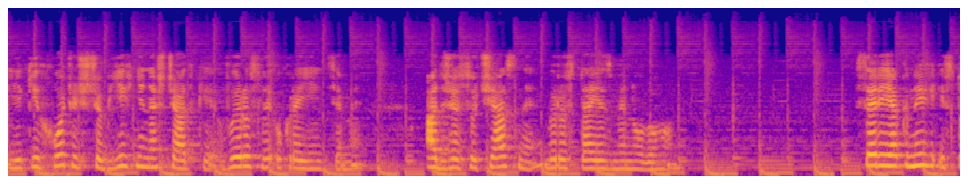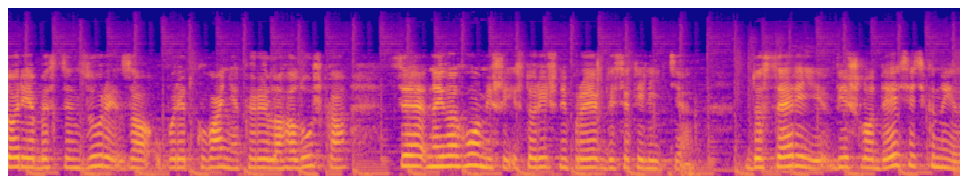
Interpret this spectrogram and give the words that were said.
які хочуть, щоб їхні нащадки виросли українцями, адже сучасне виростає з минулого. Серія книг Історія без цензури за упорядкування Кирила Галушка це найвагоміший історичний проєкт десятиліття. До серії війшло 10 книг,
